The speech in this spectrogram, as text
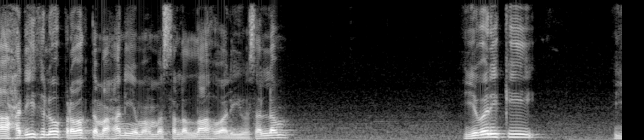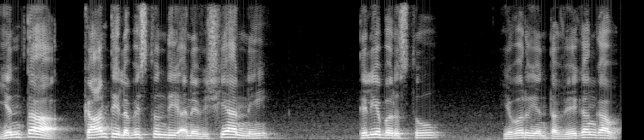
ఆ హదీఫ్లో ప్రవక్త మహానీయ మొహమ్మద్ సల్లల్లాహు అలీ వసల్లం ఎవరికి ఎంత కాంతి లభిస్తుంది అనే విషయాన్ని తెలియబరుస్తూ ఎవరు ఎంత వేగంగా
